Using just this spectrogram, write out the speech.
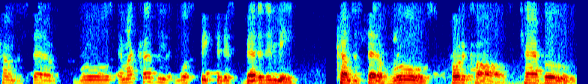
comes a set of rules, and my cousin will speak to this better than me, comes a set of rules, protocols, taboos,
